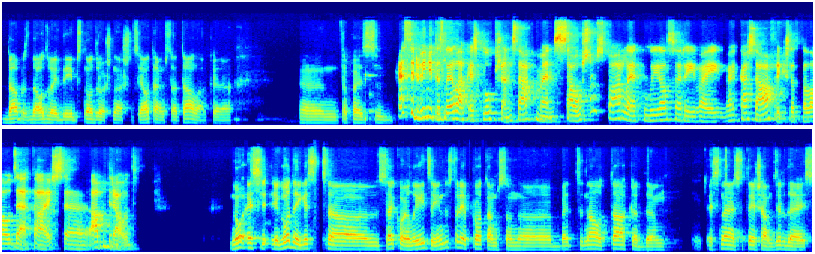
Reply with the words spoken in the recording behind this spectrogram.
dabas daudzveidības nodrošināšanas jautājumus tā tālāk. Tāpēc... Kas ir viņu tas lielākais klupšanas akmens? Sausums pārlieku liels arī, vai, vai kas Āfrikas atkal audzētājus eh, apdraud? Nu, es, ja godīgi, es uh, sekoju līdzi industrijai, protams, un, uh, bet nav tā, ka um, es neesmu tiešām dzirdējis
